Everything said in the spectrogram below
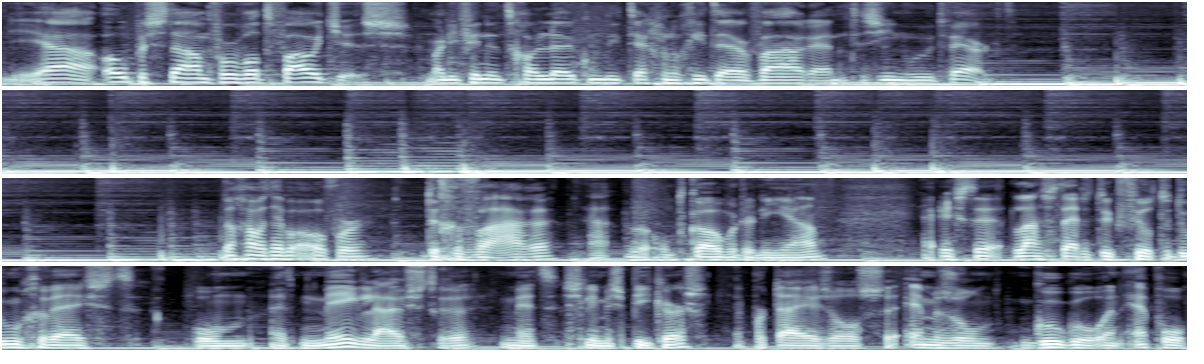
ja, openstaan voor wat foutjes. Maar die vinden het gewoon leuk om die technologie te ervaren en te zien hoe het werkt. Dan gaan we het hebben over de gevaren. Ja, we ontkomen er niet aan. Er is de laatste tijd natuurlijk veel te doen geweest om het meeluisteren met slimme speakers. Partijen zoals Amazon, Google en Apple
